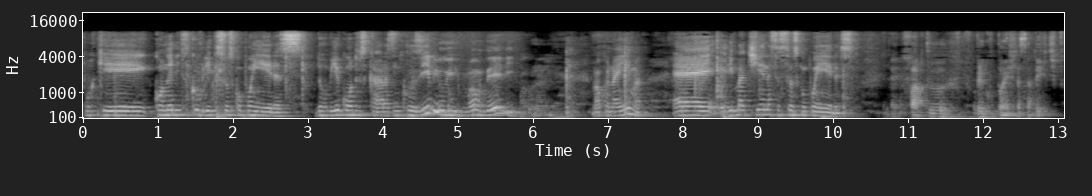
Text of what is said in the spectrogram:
Porque quando ele descobriu que suas companheiras dormiam com outros caras, inclusive o irmão dele, Makunaíma, é, ele batia nessas suas companheiras. É fato preocupante né, saber que, tipo,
